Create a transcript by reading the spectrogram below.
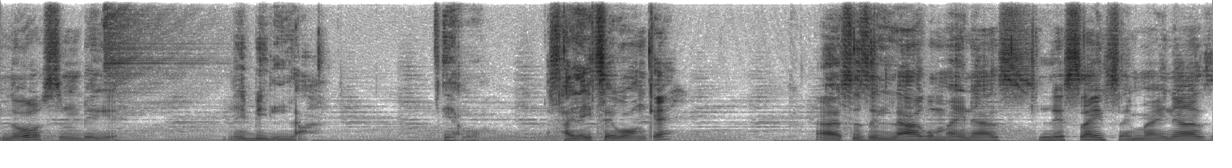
Lo simbeke maybe la yabo highlight konke uh, size la ku minus le side say minus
